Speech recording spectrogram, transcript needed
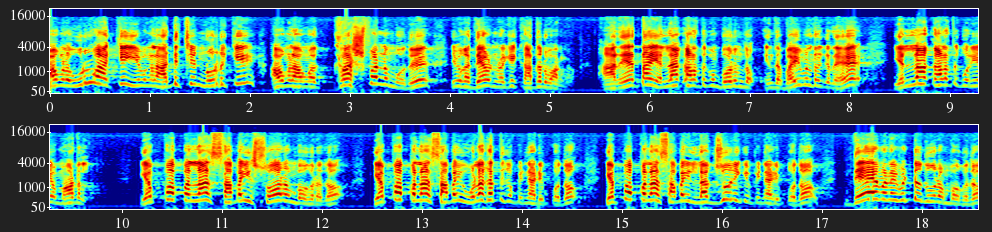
அவங்கள உருவாக்கி இவங்களை அடித்து நொறுக்கி அவங்கள அவங்க க்ரஷ் பண்ணும்போது இவங்க தேவனை நோக்கி கதருவாங்க அதே தான் எல்லா காலத்துக்கும் பொருந்தும். இந்த பைபிள் இருக்குது எல்லா காலத்துக்குரிய மாடல். எப்பப்பெல்லாம் சபை சோரம் போகிறதோ எப்பப்பெல்லாம் சபை உலகத்துக்கு பின்னாடி போதோ எப்பப்பெல்லாம் சபை லக்ஸூரிக்கு பின்னாடி போதோ தேவனை விட்டு தூரம் போகுதோ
